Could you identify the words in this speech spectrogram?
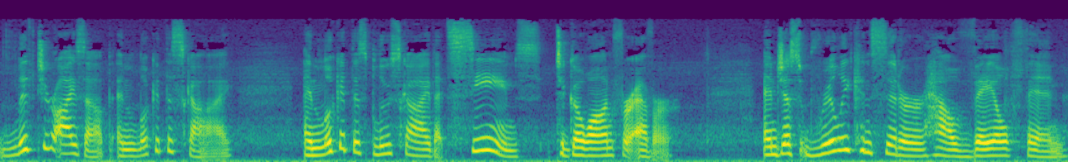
lift your eyes up and look at the sky and look at this blue sky that seems to go on forever and just really consider how veil thin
